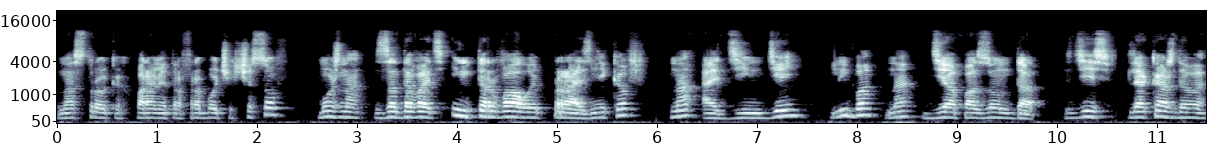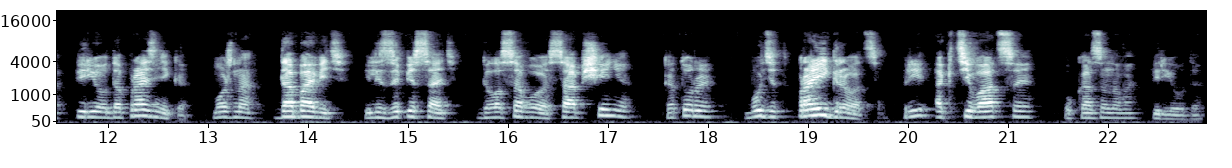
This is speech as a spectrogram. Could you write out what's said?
в настройках параметров рабочих часов можно задавать интервалы праздников на один день, либо на диапазон дат. Здесь для каждого периода праздника можно добавить или записать голосовое сообщение, которое будет проигрываться при активации указанного периода.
